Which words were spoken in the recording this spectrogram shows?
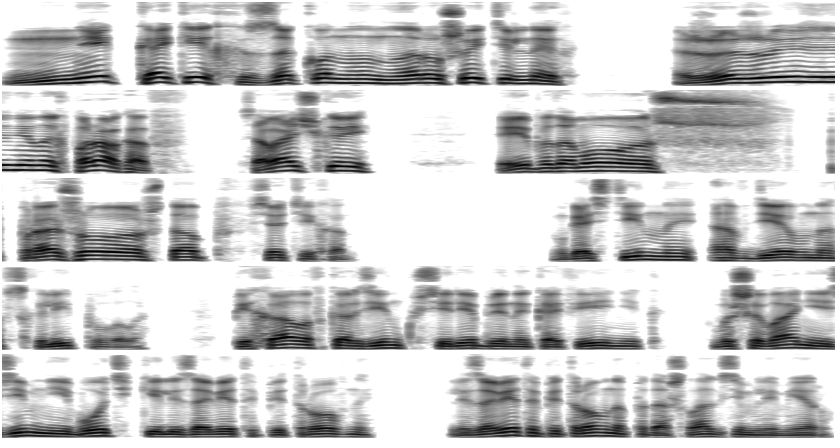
Никаких закононарушительных, жизненных пороков. Собачкой. И потому прошу, чтоб все тихо». В гостиной Авдеевна всхлипывала, пихала в корзинку серебряный кофейник, вышивание зимние ботики Елизаветы Петровны. Лизавета Петровна подошла к землемеру.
